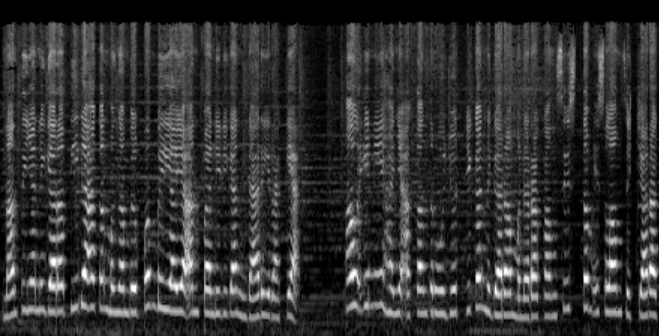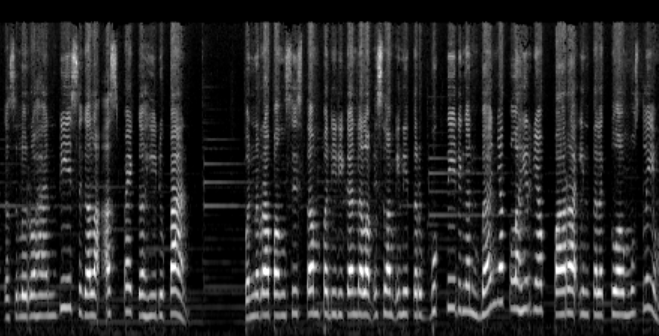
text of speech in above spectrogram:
nantinya negara tidak akan mengambil pembiayaan pendidikan dari rakyat. Hal ini hanya akan terwujud jika negara menerapkan sistem Islam secara keseluruhan di segala aspek kehidupan. Penerapan sistem pendidikan dalam Islam ini terbukti dengan banyak lahirnya para intelektual muslim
